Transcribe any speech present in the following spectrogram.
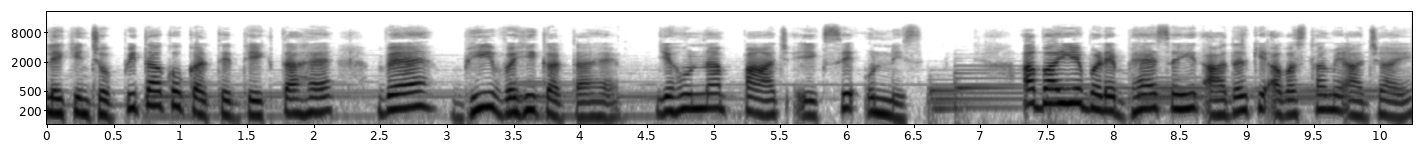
लेकिन जो पिता को करते देखता है, वह भी वही करता है। यहुन्ना पाँच एक से उन्नीस। अब आइए बड़े भय सहित आदर की अवस्था में आ जाएँ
